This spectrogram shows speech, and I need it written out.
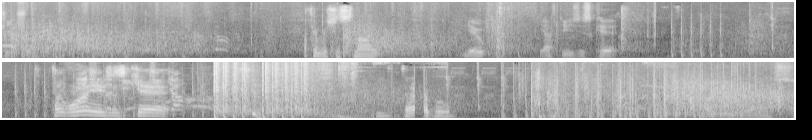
Shit show. I think we should snipe. Nope. You have to use this kit. Don't want to use this kit. Terrible. I'll use your ass.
